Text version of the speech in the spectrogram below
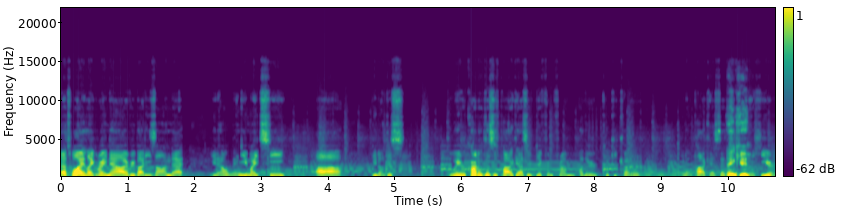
that's why like right now everybody's on that. You know, and you might see, uh, you know, this, the way Ricardo does his podcast are different from other cookie cutter, you know, podcasts that Thank you you. may hear.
